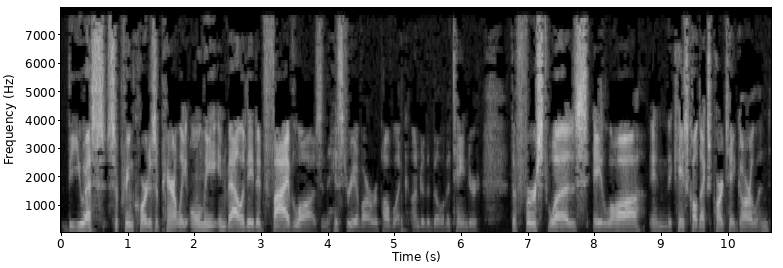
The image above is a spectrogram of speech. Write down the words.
the U.S. Supreme Court has apparently only invalidated five laws in the history of our republic under the Bill of Attainder. The first was a law in the case called Ex parte Garland,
